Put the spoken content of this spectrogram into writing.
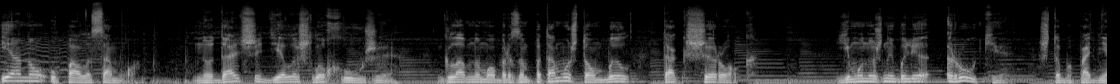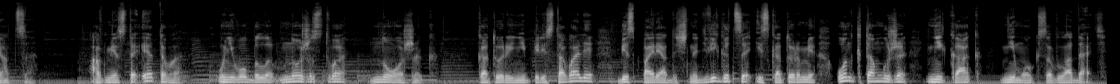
и оно упало само. Но дальше дело шло хуже. Главным образом потому, что он был так широк. Ему нужны были руки, чтобы подняться. А вместо этого у него было множество ножек, которые не переставали беспорядочно двигаться и с которыми он к тому же никак не мог совладать.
